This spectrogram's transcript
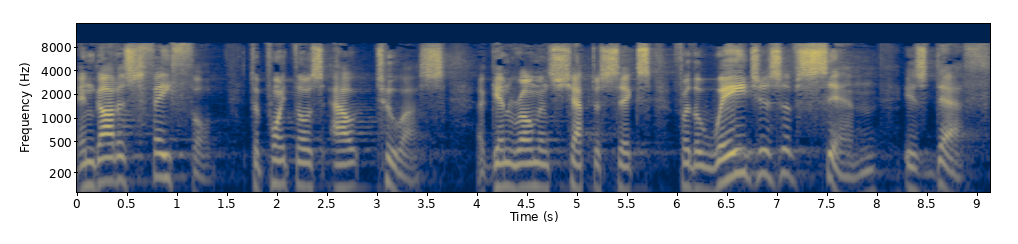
And God is faithful to point those out to us. Again, Romans chapter 6 For the wages of sin is death.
